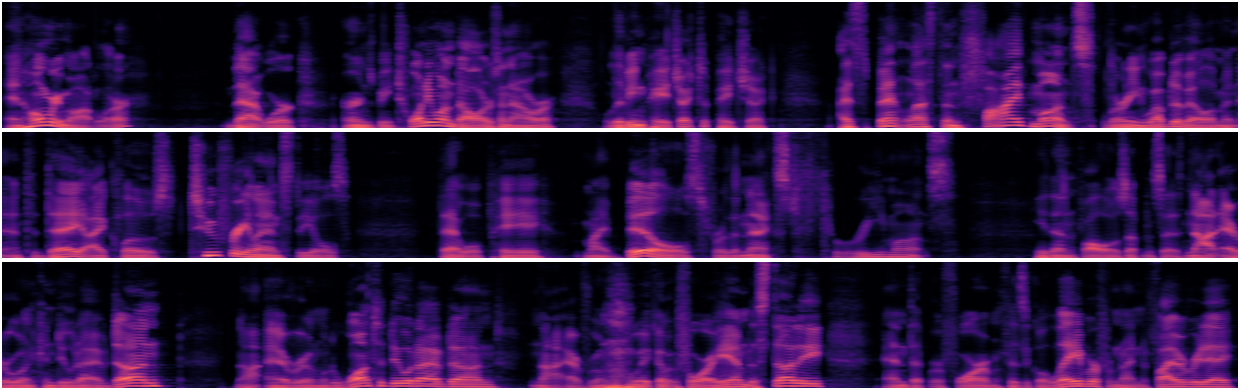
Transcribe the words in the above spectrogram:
and home remodeler. That work earns me $21 an hour, living paycheck to paycheck. I spent less than five months learning web development, and today I closed two freelance deals that will pay my bills for the next three months. He then follows up and says, Not everyone can do what I have done. Not everyone would want to do what I have done. Not everyone would wake up at 4 a.m. to study and to perform physical labor from 9 to 5 every day.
